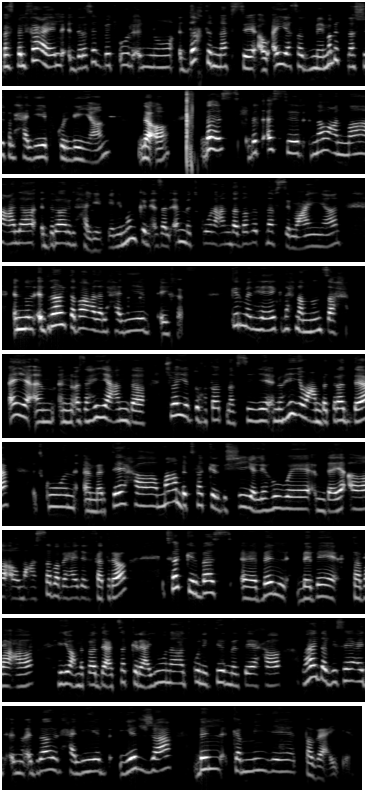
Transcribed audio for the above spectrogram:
بس بالفعل الدراسات بتقول إنه الضغط النفسي أو أي صدمة ما بتنشف الحليب كليا لا. بس بتأثر نوعا ما على إدرار الحليب. يعني ممكن إذا الأم تكون عندها ضغط نفسي معين إنه الإدرار تبعها على الحليب يخف. كرمال هيك نحن بننصح أي أم إنه إذا هي عندها شوية ضغوطات نفسية إنه هي وعم بتردع تكون مرتاحة ما عم بتفكر بالشيء اللي هو مضايقها أو معصبة بهيدي الفترة. تفكر بس آه، بالبيبي تبعها. هي وعم تردع تسكر عيونها تكون كتير مرتاحة. وهذا بيساعد إنه إدرار الحليب يرجع بالكمية الطبيعية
